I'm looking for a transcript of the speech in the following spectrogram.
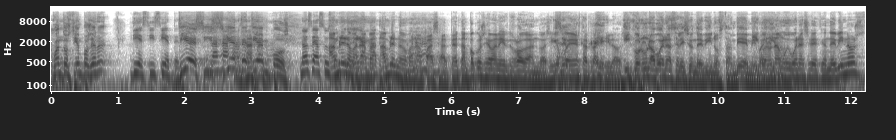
¿Cuántos tiempos era? 17. 17 tiempos. No se asusten. Hambre no, van a, llegan pa- hambre no van a pasar, pero tampoco se van a ir rodando, así que pueden estar tranquilos. Y con una buena selección de vinos también, me Y con una muy buena selección de vinos,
